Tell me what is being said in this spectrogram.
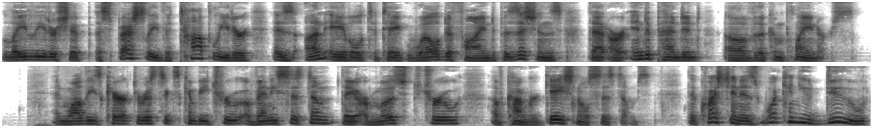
lay leadership, especially the top leader, is unable to take well-defined positions that are independent of the complainers. And while these characteristics can be true of any system, they are most true of congregational systems. The question is, what can you do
